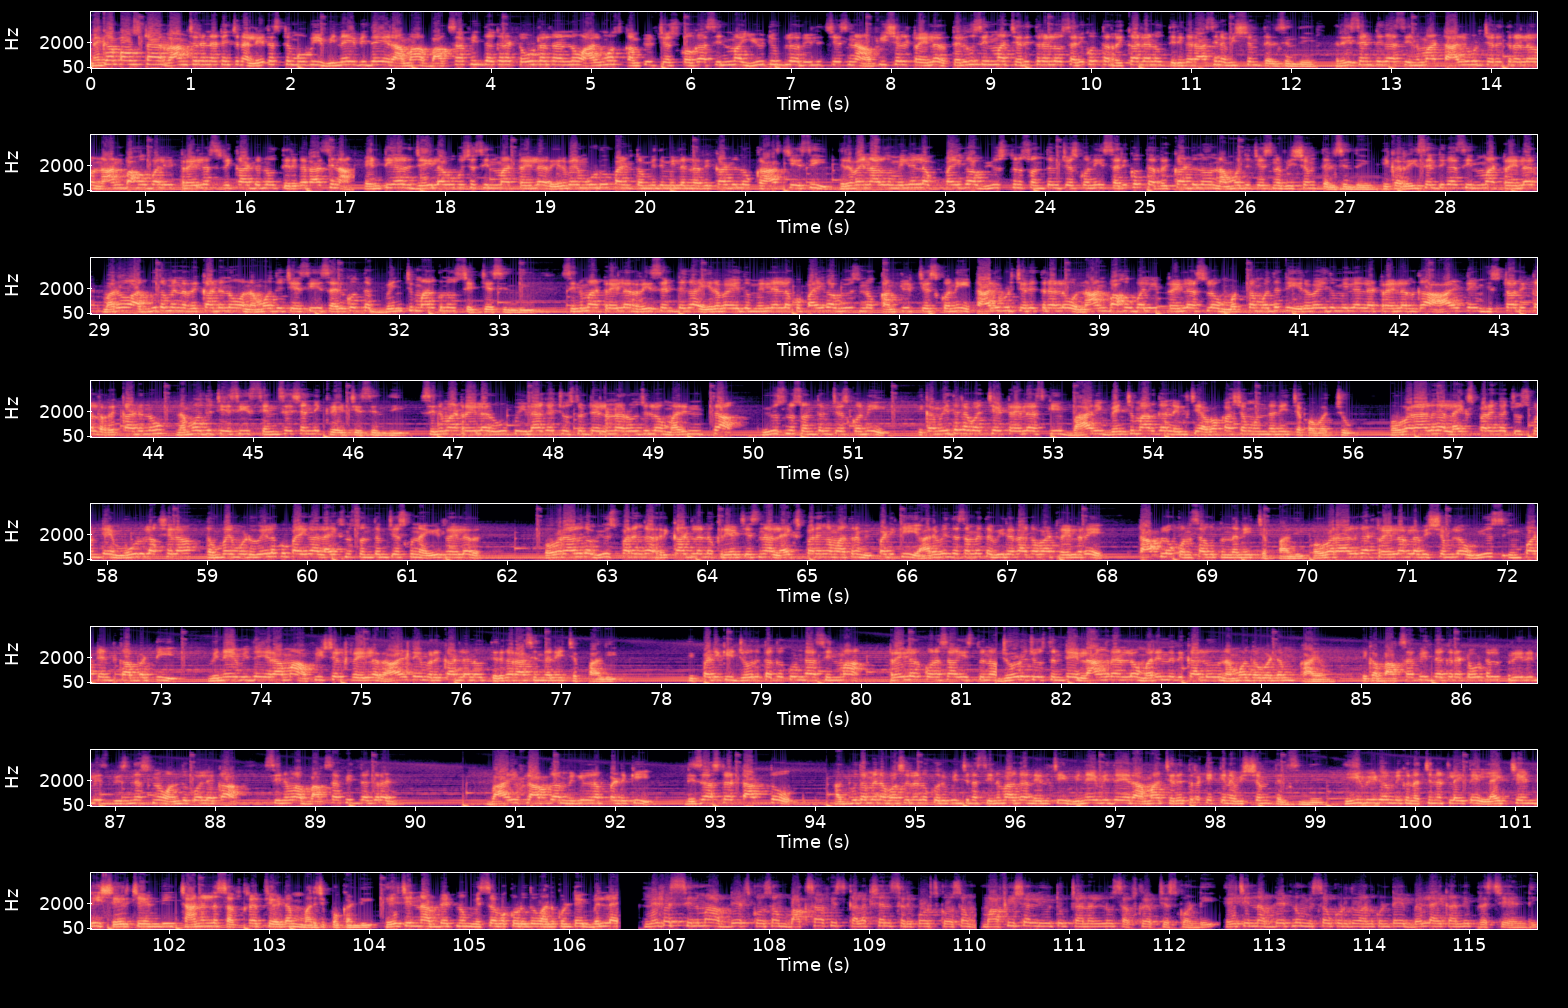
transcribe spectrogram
Mega power star Ram Charan నటించిన latest movie Vinaya Vidheya Rama box office దగ్గర total రన్ను almost complete చేసుకోగా సినిమా యూట్యూబ్లో రిలీజ్ చేసిన అఫీషియల్ ట్రైలర్ తెలుగు సినిమా చరిత్రలో సరికొత్త రికార్డులను తిరిగి రాసిన విషయం తెలిసింది. రీసెంట్గా సినిమా టాలీవుడ్ చరిత్రలో నాన్ బాహుబలి ట్రైలర్స్ రికార్డును తిరిగి రాసిన ఎన్టీఆర్ జైలవకుశ సినిమా ట్రైలర్ ఇరవై మూడు పాయింట్ తొమ్మిది మిలియన్ల రికార్డును క్రాస్ చేసి ఇరవై నాలుగు మిలియన్ల పైగా వ్యూస్ను సొంతం చేసుకుని సరికొత్త రికార్డును నమోదు చేసిన విషయం తెలిసింది. ఇక రీసెంట్గా సినిమా ట్రైలర్ మరో అద్భుతమైన రికార్డును నమోదు చేసి సరికొత్త బెంచ్ మార్క్ను సెట్ చేసింది. సినిమా ట్రైలర్ రీసెంట్గా ఇరవై ఐదు మిలియన్లకు పైగా వ్యూస్ను కంప్లీట్ చేసుకుని టాలీవుడ్ చరిత్రలో నాన్ బాహుబలి ట్రైలర్స్లో మొట్టమొదటి ఇరవై ఐదు మిలియన్ల ట్రైలర్గా ఆల్ టైమ్ హిస్టారికల్ రికార్డును నమోదు చేసి సెన్సేషన్ని క్రియేట్ చేసింది. సినిమా ట్రైలర్ ఊపు ఇలాగే చూస్తుంటే ఉన్న రోజుల్లో మరింత వ్యూస్ను సొంతం చేసుకొని ఇక మీదట వచ్చే ట్రైలర్స్కి భారీ బెంచ్ మార్క్గా నిలిచే అవకాశం ఉందని చెప్పవచ్చు. ఓవరాల్గా లైక్స్ పరంగా చూసుకుంటే మూడు లక్షల తొంభై మూడు వేలకు పైగా లైక్స్ను సొంతం చేసుకున్న ఈ ట్రైలర్ ఓవరాల్గా వ్యూస్ పరంగా రికార్డులను క్రియేట్ చేసిన లైక్స్ పరంగా మాత్రం ఇప్పటికీ అరవింద సమేత వీరరాఘవ ట్రైలరే టాప్లో కొనసాగుతుందని చెప్పాలి. ఓవరాల్గా ట్రైలర్ల విషయంలో వ్యూస్ ఇంపార్టెంట్ కాబట్టి Vinaya Vijay Rama official trailer all time రికార్డులను తిరగరాసిందని చెప్పాలి. ఇప్పటికీ జోరు తగ్గకుండా సినిమా ట్రైలర్ కొనసాగిస్తున్న జోరు చూస్తుంటే లాంగ్ రన్లో మరిన్ని రికార్డులు నమోదవ్వడం ఖాయం. ఇక బాక్సాఫీస్ దగ్గర టోటల్ ప్రీ రిలీజ్ బిజినెస్ను అందుకోలేక సినిమా బాక్సాఫీస్ దగ్గర భారీ ఫ్లాప్గా మిగిలినప్పటికీ డిజాస్టర్ టాక్తో అద్భుతమైన వసూలను కురిపించిన సినిమాగా నిలిచి వినయ్ విజయ్ రామ చరిత్రకెక్కిన విషయం తెలిసిందే. ఈ వీడియో మీకు నచ్చినట్లయితే లైక్ చేయండి షేర్ చేయండి ఛానల్ను సబ్స్క్రైబ్ చేయడం మర్చిపోకండి. ఏ చిన్న అప్డేట్ను మిస్ అవ్వకూడదు అనుకుంటే బెల్ లేటెస్ట్ సినిమా అప్డేట్స్ కోసం బాక్సాఫీస్ కలెక్షన్స్ రిపోర్ట్స్ కోసం మా అఫీషియల్ యూట్యూబ్ ఛానల్ను సబ్స్క్రైబ్ చేసుకోండి. ఏ చిన్న అప్డేట్ను మిస్ అవ్వకూడదు అనుకుంటే బెల్ ఐకాన్ని ప్రెస్ చేయండి.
